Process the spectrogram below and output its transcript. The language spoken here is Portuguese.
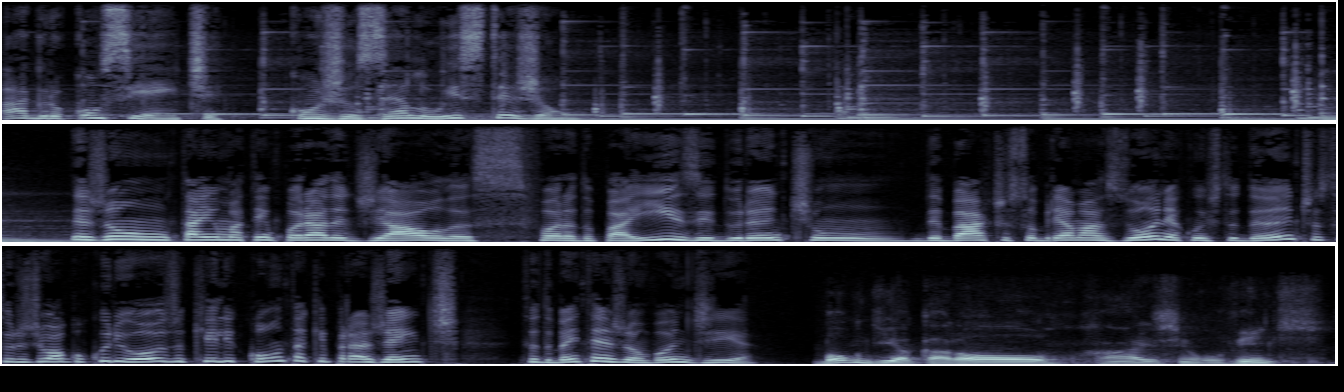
Agroconsciente, com José Luiz Tejom. Tejon está em uma temporada de aulas fora do país e durante um debate sobre a Amazônia com estudantes surgiu algo curioso que ele conta aqui para gente. Tudo bem, Tejon? Bom dia. Bom dia, Carol, Raíssen, ouvintes.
